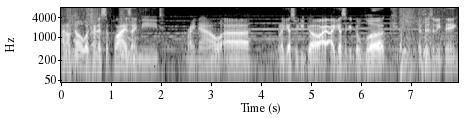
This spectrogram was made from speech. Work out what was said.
I don't know what kind of supplies I need right now, uh, but I guess we could go, I, I guess I could go look if there's anything.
